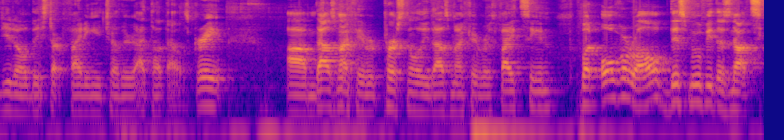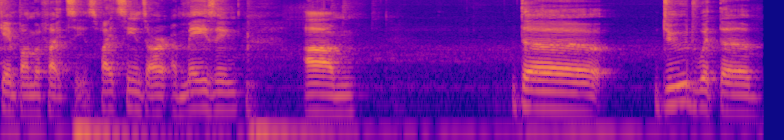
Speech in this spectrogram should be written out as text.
you know they start fighting each other. I thought that was great. Um, that was my favorite personally. That was my favorite fight scene. But overall, this movie does not skimp on the fight scenes. Fight scenes are amazing. Um, the dude with the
